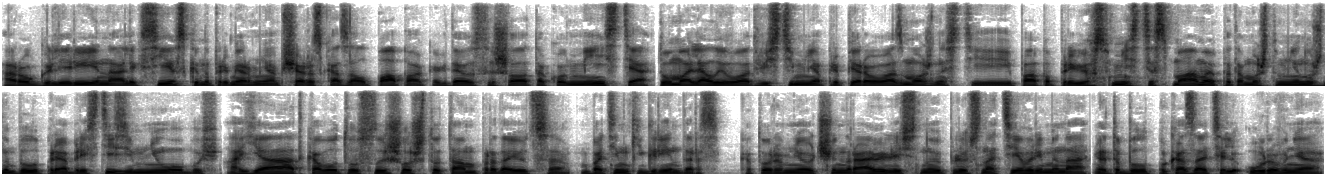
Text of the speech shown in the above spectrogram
А рок-галереи на Алексеевской, например, мне вообще рассказал папа, когда я услышал о таком месте, то умолял его отвезти меня при первой возможности. И папа привез вместе с мамой, потому что мне нужно было приобрести зимнюю обувь. А я от кого-то услышал, что там продаются ботинки Гриндерс, которые мне очень нравились. Ну и плюс на те времена это был показатель уровня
